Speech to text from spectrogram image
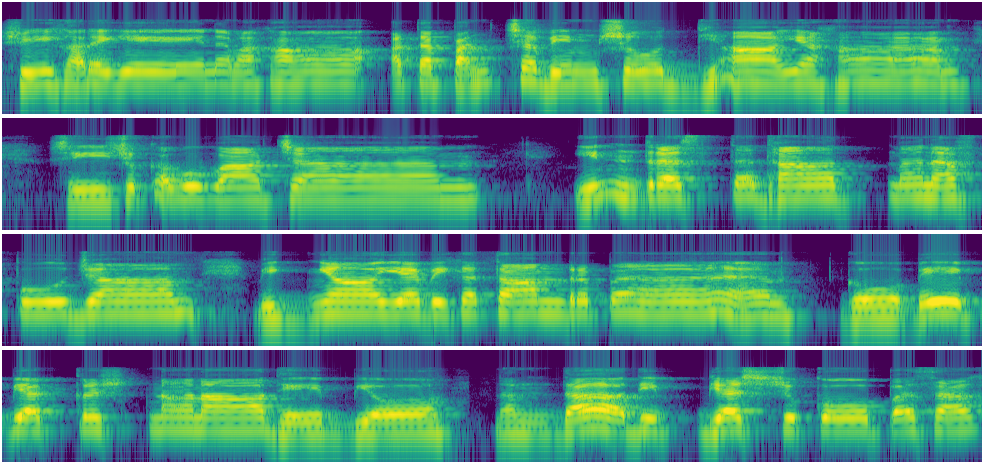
श्रीहरये नमः। अथ पञ्चविंशोऽध्यायः। श्रीशुक उवाच इन्द्रस्तधात्मनः पूजां विज्ञाय विहतां नृप। गोपेभ्यः कृष्णनाथेभ्यो नन्दादिभ्यः शुकोपसः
